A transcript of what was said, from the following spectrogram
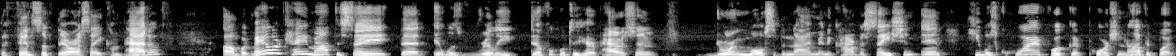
defensive, dare I say combative. Um, but Mayerle came out to say that it was really difficult to hear Patterson during most of the nine minute conversation, and he was quiet for a good portion of it. But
